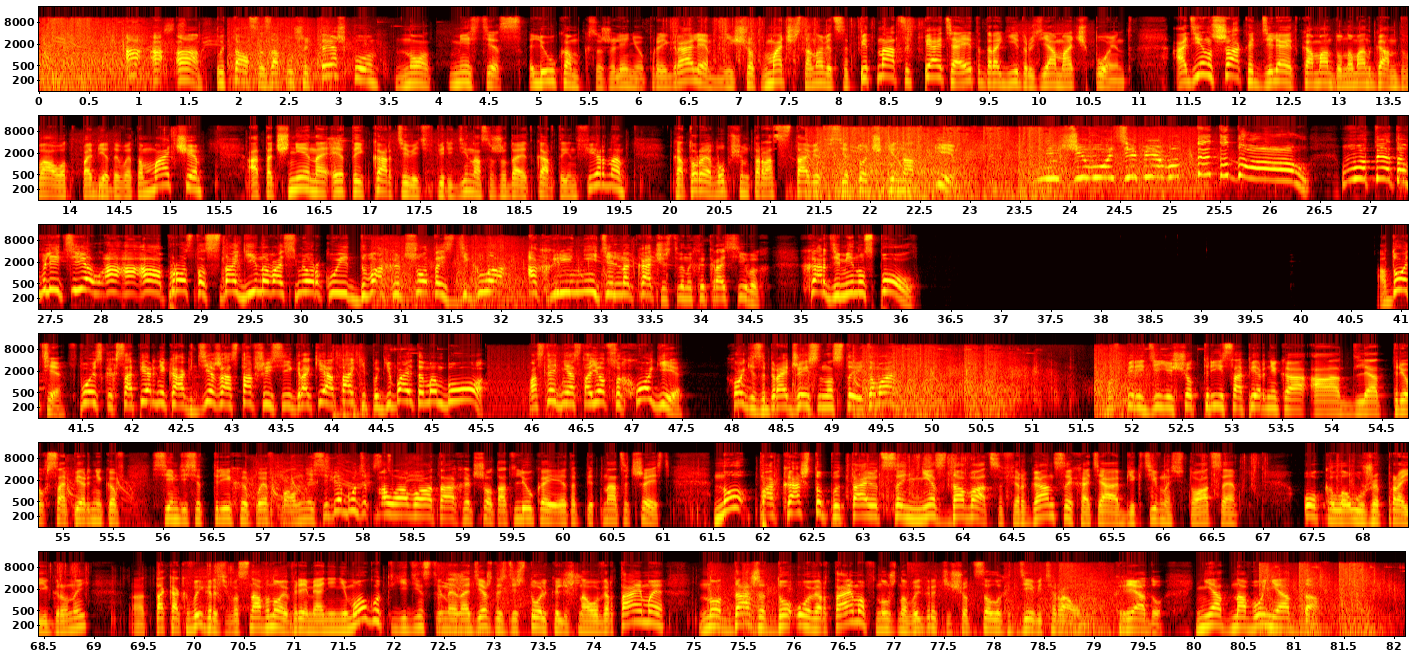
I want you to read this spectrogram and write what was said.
А-а-а пытался запушить Тэшку, но вместе с Люком, к сожалению, проиграли. И счет в матче становится 15-5, а это, дорогие друзья, матч-поинт. Один шаг отделяет команду на Манган 2 от победы в этом матче. А точнее на этой карте, ведь впереди нас ожидает карта Инферно, которая, в общем-то, расставит все точки над «и». Ничего себе! Вот это дал! Вот это влетел! А-а-а! Просто с ноги на восьмерку и два хедшота с дигла. Охренительно качественных и красивых. Харди минус пол. А Доти в поисках соперника. А где же оставшиеся игроки атаки? Погибает ММБО. Последний остается Хоги. Хоги забирает Джейсона Стейтома. Но впереди еще три соперника, а для трех соперников 73 хп вполне себе будет маловато. А хедшот от Люка, и это 15-6. Но пока что пытаются не сдаваться ферганцы, хотя объективно ситуация около уже проигранной. А, так как выиграть в основное время они не могут. Единственная надежда здесь только лишь на овертаймы. Но даже до овертаймов нужно выиграть еще целых 9 раундов к ряду. Ни одного не отдав.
